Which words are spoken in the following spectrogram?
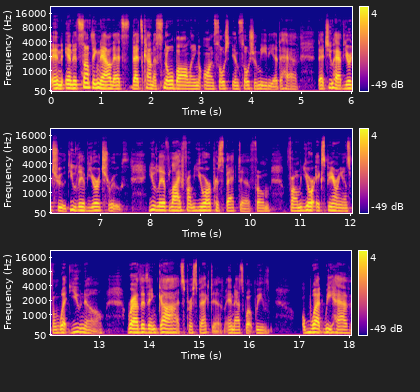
and, and it's something now that's that's kind of snowballing on social in social media to have that you have your truth you live your truth you live life from your perspective from from your experience from what you know rather than god's perspective and that's what we've what we have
